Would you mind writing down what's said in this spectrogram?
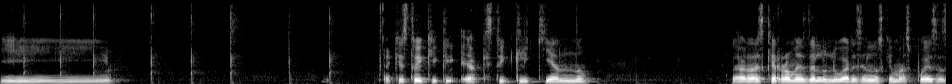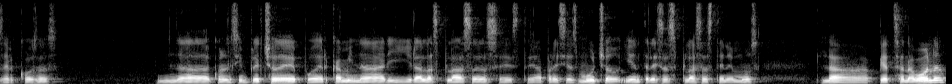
y aquí estoy, aquí estoy cliqueando. La verdad es que Roma es de los lugares en los que más puedes hacer cosas nada, con el simple hecho de poder caminar y ir a las plazas, este, aprecias mucho y entre esas plazas tenemos la Piazza Navona,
